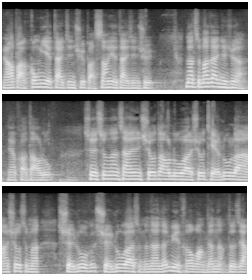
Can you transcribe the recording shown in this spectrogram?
然后把工业带进去，把商业带进去。那怎么带进去啊？你要靠道路。所以孙中山修道路啊，修铁路啦，然后修什么水路、水路啊什么的，那运河网等等都是这样。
